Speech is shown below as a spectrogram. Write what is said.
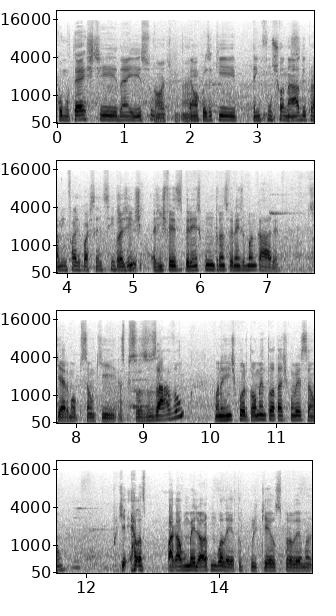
como teste, né, e isso Ótimo. é uma coisa que tem funcionado e para mim faz bastante sentido. Pra gente, a gente fez experiência com transferência bancária, que era uma opção que as pessoas usavam, quando a gente cortou aumentou a taxa de conversão, porque elas pagavam melhor com boleto, porque os problemas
